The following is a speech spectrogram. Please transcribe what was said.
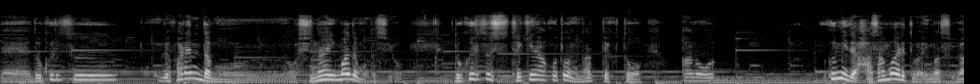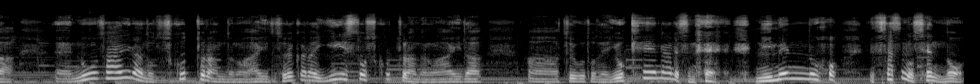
えー、独立レファレンダムをしないまでもですよ独立的なことになっていくとあの海で挟まれてはいますが、えー、ノーザアイランドとスコットランドの間それからイギリスとスコットランドの間あということで余計なですね2面の2つの線の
